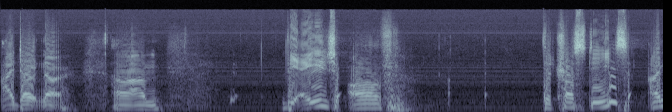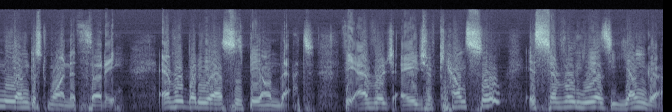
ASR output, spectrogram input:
I don't know. The age of the trustees, I'm the youngest one at 30. Everybody else is beyond that. The average age of council is several years younger.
